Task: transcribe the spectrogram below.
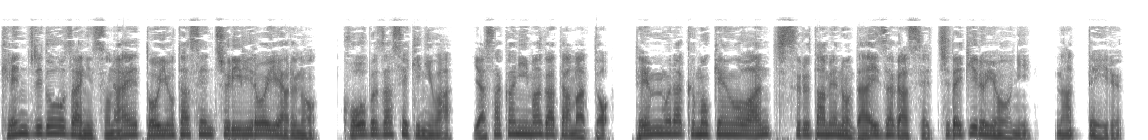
剣自動座に備えトヨタセンチュリーロイヤルの後部座席には、八坂に曲がたまと天村雲剣を安置するための台座が設置できるようになっている。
